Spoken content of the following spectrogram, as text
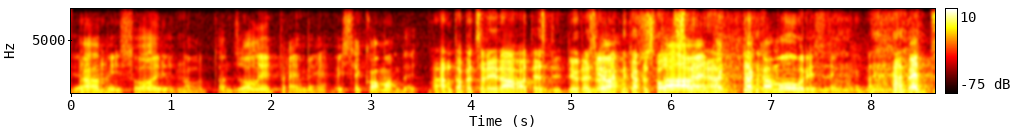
Jā, mm -hmm. bija solīta, nu, tāda solīta prēmija visai komandai. Jā, tāpēc arī rāvāties divreiz vairāk nekā pret policistiem. Tā, tā kā mūris, zin, ka, nu, bet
